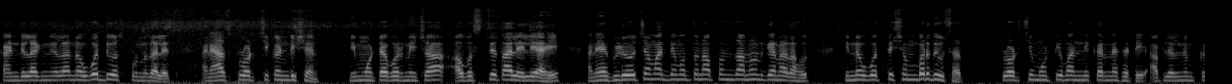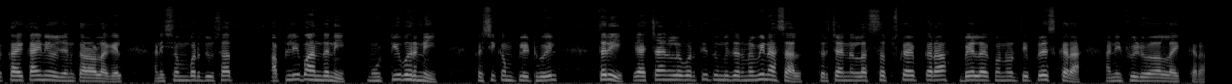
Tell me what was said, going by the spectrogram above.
कांडी लागणीला नव्वद दिवस पूर्ण झालेत. आणि आज प्लॉटची कंडिशन ही मोठ्या भरणीच्या अवस्थेत आलेली आहे. आणि या व्हिडिओच्या माध्यमातून आपण जाणून घेणार आहोत की नव्वद ते शंभर दिवसात प्लॉटची मोठी बांधणी करण्यासाठी आपल्याला नेमकं काय काय नियोजन करावं लागेल? आणि शंभर दिवसात आपली बांधणी मोठी भरणी कशी कंप्लीट होईल? तरी या चॅनलवरती तुम्ही जर नवीन असाल तर चॅनलला सबस्क्राईब करा बेल आयकॉनवरती प्रेस करा आणि व्हिडिओला लाईक करा.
